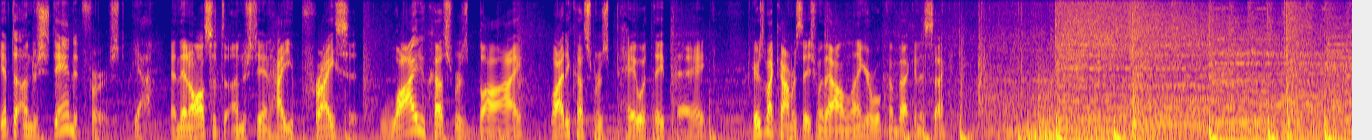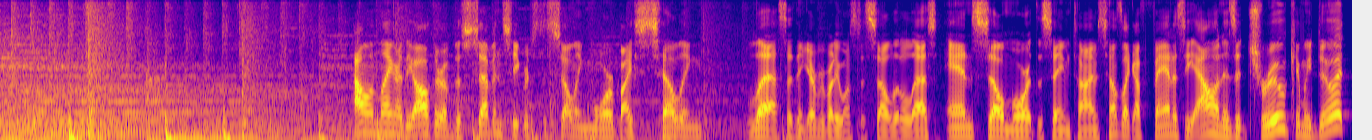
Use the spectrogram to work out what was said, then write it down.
You have to understand it first. Yeah. And then also to understand how you price it. Why do customers buy? Why do customers pay what they pay? Here's my conversation with Alan Langer. We'll come back in a second. Alan Langer, the author of The Seven Secrets to Selling More by Selling Less. I think everybody wants to sell a little less and sell more at the same time. Sounds like a fantasy. Alan, is it true? Can we do it?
